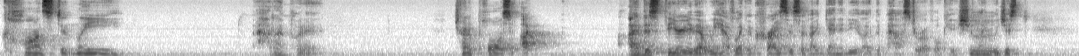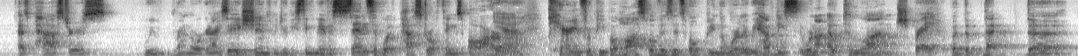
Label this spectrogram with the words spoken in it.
constantly how do i put it trying to pull us I, I have this theory that we have like a crisis of identity like the pastoral vocation like Mm. we just as pastors we run organizations we do these things we have a sense of what pastoral things are Yeah. like caring for people hospital visits opening the word like we have these we're not out to lunch Right. but the that the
